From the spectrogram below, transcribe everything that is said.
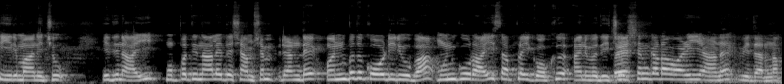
തീരുമാനിച്ചു. ഇതിനായി മുപ്പത്തിനാല് ദശാംശം രണ്ട് ഒൻപത് കോടി രൂപ മുൻകൂറായി സപ്ലൈകോക്ക് അനുവദിച്ചു. റേഷൻ കട വഴിയാണ് വിതരണം.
